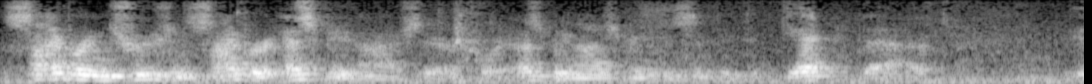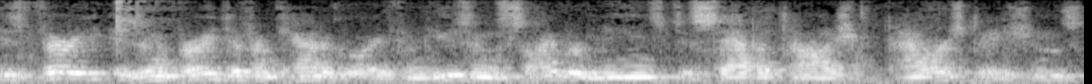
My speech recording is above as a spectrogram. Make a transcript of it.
cyber intrusion, cyber espionage, therefore, espionage means simply to get data, is very is in a very different category from using cyber means to sabotage power stations,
